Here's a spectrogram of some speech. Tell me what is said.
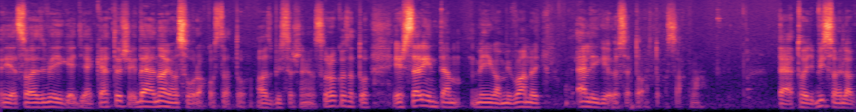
igen, szóval ez végig egy ilyen kettőség, de nagyon szórakoztató, az biztos nagyon szórakoztató, és szerintem még ami van, hogy eléggé összetartó a szakma. Tehát, hogy viszonylag,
